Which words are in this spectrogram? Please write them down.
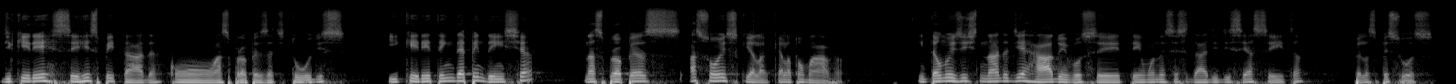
de querer ser respeitada com as próprias atitudes e querer ter independência nas próprias ações que ela, que ela tomava. Então não existe nada de errado em você ter uma necessidade de ser aceita pelas pessoas.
